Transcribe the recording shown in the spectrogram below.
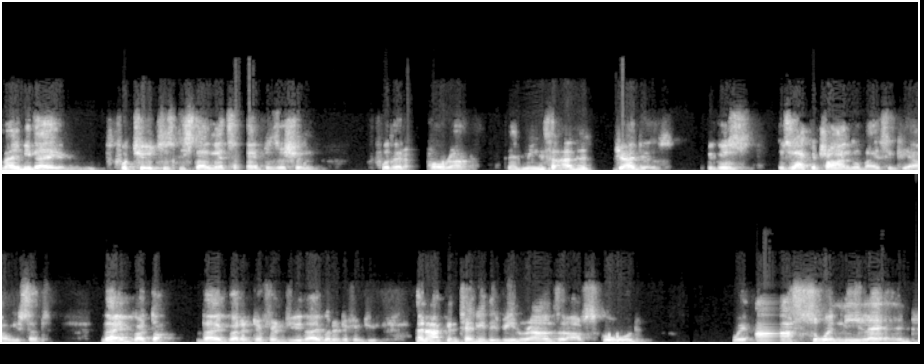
Maybe they fortuitously stay in that same position for that whole round. That means the other judges, because it's like a triangle basically how we sit. They've got the they've got a different view. They've got a different view. And I can tell you, there's been rounds that I've scored where I saw a knee land,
